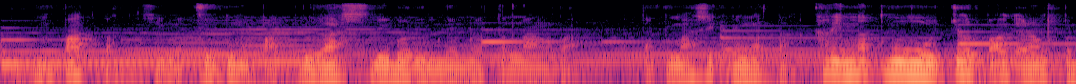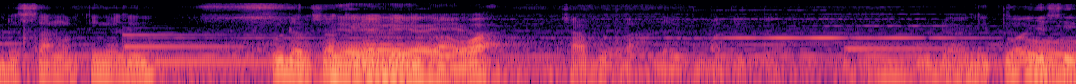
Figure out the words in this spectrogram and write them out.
Empat pak. Singkat gue tuh 14 dia baru benar-benar tenang pak tapi masih keringetan keringet mengucur pak kayak orang pedesan ngerti gak sih lu? Udah bisa Iya, akhirnya dia iya, dibawa cabut lah dari tempat itu. Udah gitu aja sih.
